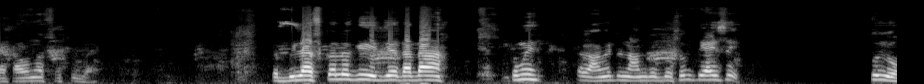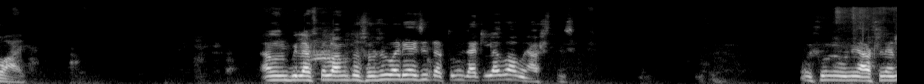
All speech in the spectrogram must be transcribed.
দেখা ওনার শ্বশুর ভাই তো বিলাস করল কি যে, দাদা, তুমি, তাহলে আমি একটু নাম যোগ্য শুনতে আইছি। তুইও আয়। এখন বিলাস করল আমি তো শ্বশুর বাড়ি আইছি, তা তুমি যাইতে লাগো, আমি আসতেছি। শুনে উনি আসলেন।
